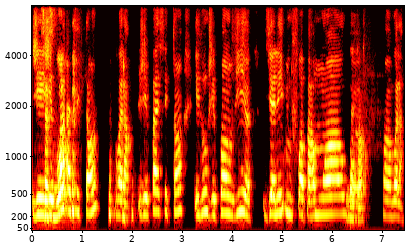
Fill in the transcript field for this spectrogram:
J'ai pas assez de temps, voilà, j'ai pas assez de temps et donc j'ai pas envie euh, d'y aller une fois par mois. Euh, D'accord. enfin, voilà.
